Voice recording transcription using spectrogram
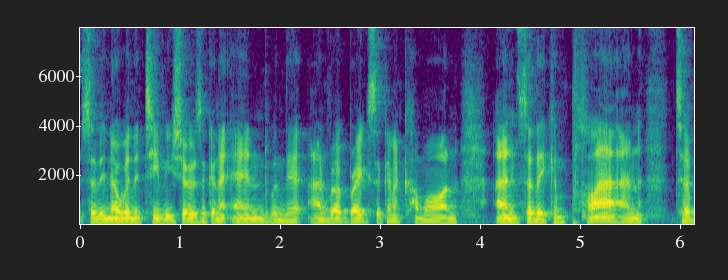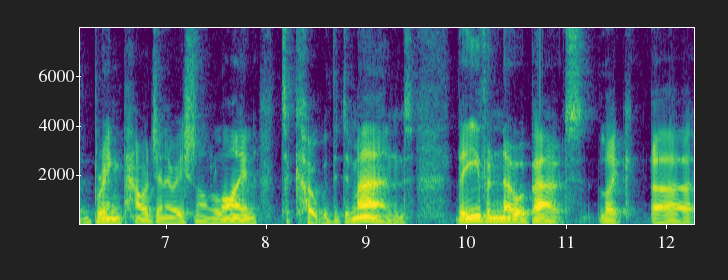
so they know when the TV shows are going to end, when the advert breaks are going to come on, and so they can plan to bring power generation online to cope with the demand. They even know about like uh,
